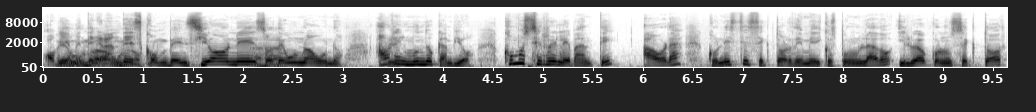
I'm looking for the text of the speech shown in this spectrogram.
obviamente grandes convenciones o de uno a uno. Ahora el mundo cambió. ¿Cómo ser relevante ahora con este sector de médicos por un lado y luego con un sector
